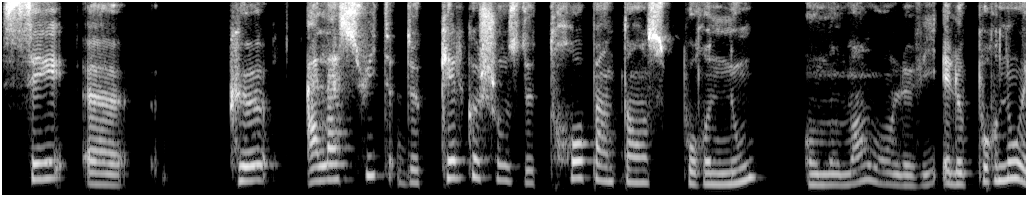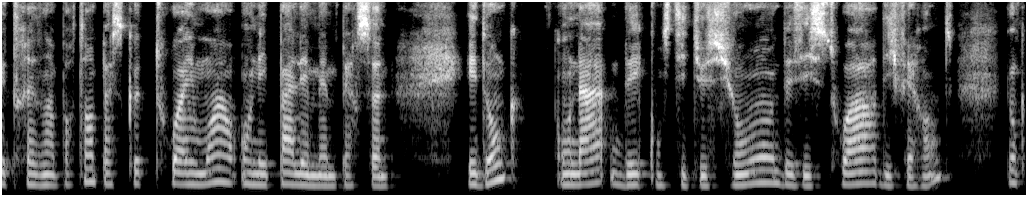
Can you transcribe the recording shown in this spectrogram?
c'est euh, que à la suite de quelque chose de trop intense pour nous, au moment où on le vit. Et le pour nous est très important parce que toi et moi, on n'est pas les mêmes personnes. Et donc, on a des constitutions, des histoires différentes. Donc,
